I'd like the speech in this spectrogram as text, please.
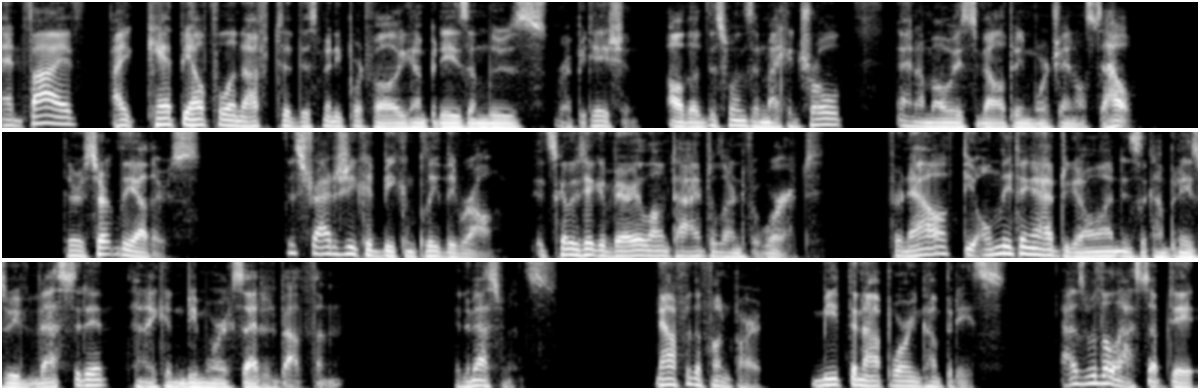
And five, I can't be helpful enough to this many portfolio companies and lose reputation, although this one's in my control and I'm always developing more channels to help. There are certainly others. This strategy could be completely wrong. It's going to take a very long time to learn if it worked. For now, the only thing I have to go on is the companies we've invested in, and I couldn't be more excited about them. Investments. Now for the fun part meet the not boring companies. As with the last update,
